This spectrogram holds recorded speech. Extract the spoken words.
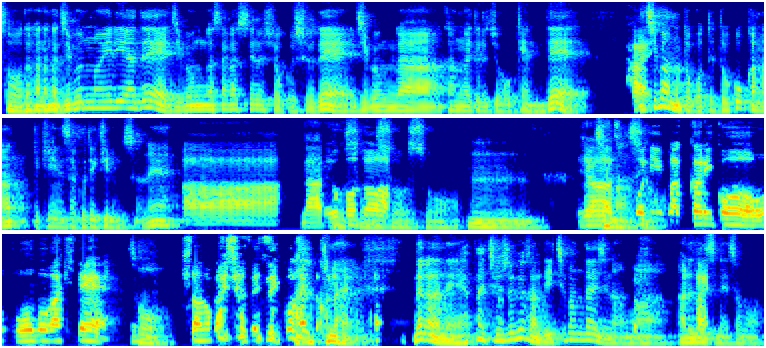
そう、だからなんか自分のエリアで自分が探してる職種で自分が考えてる条件で、はい。一番のとこってどこかなって検索できるんですよね。あー、なるほそうど。そうそう。うん。じゃあ、そこにばっかりこう、応募が来て、そう。下の会社全然来ないと。来ない。だからね、やっぱり中小業さんで一番大事なのは、あれですね、その、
